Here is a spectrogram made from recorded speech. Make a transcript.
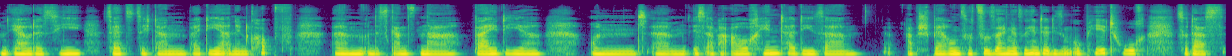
und er oder sie setzt sich dann bei dir an den Kopf ähm, und ist ganz nah bei dir und ähm, ist aber auch hinter dieser Absperrung sozusagen, also hinter diesem OP-Tuch, so dass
